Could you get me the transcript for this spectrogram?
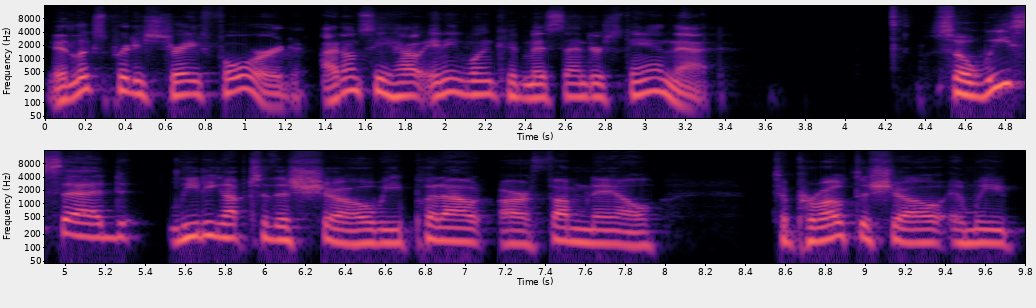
It looks pretty straightforward. I don't see how anyone could misunderstand that. So we said leading up to this show, we put out our thumbnail to promote the show, and we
